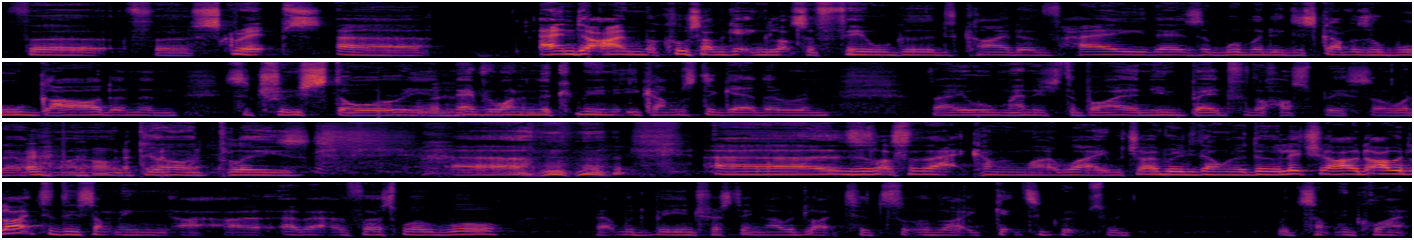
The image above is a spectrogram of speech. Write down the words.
for for scripts. Uh, and I'm, of course, I'm getting lots of feel-good kind of. Hey, there's a woman who discovers a walled garden, and it's a true story, and everyone in the community comes together, and they all manage to buy a new bed for the hospice or whatever. oh God, please. Um, uh, there's lots of that coming my way, which I really don't want to do. Literally, I would, I would like to do something uh, about the First World War. That would be interesting. I would like to sort of like get to grips with, with something quite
